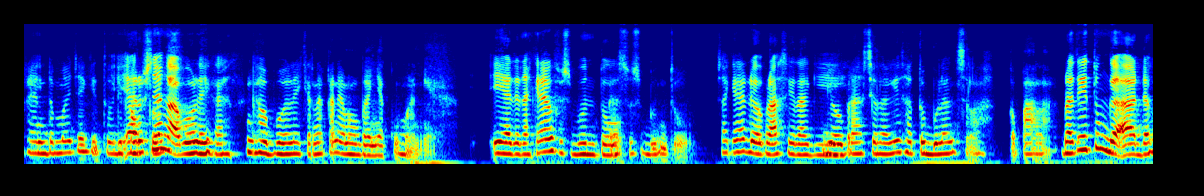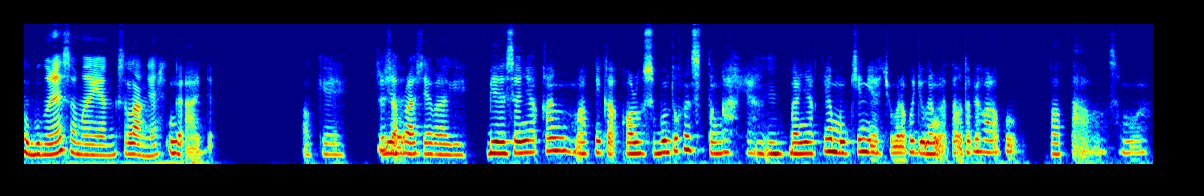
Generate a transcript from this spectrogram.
random aja gitu di Ya, harusnya nggak boleh kan? nggak boleh karena kan emang banyak kumannya Iya dan akhirnya usus buntu. kasus buntu Terus akhirnya dioperasi lagi. dioperasi lagi satu bulan setelah kepala Berarti itu nggak ada hubungannya sama yang selang ya? nggak ada Oke. Terus Iya. operasi apa lagi? biasanya kan maaf nih kak kalau sebuntu kan setengah ya Mm-mm. banyaknya mungkin ya cuman aku juga nggak tahu tapi kalau aku total semua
